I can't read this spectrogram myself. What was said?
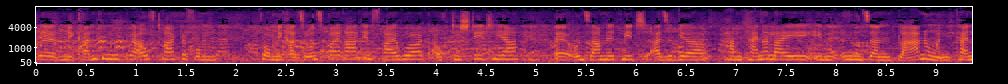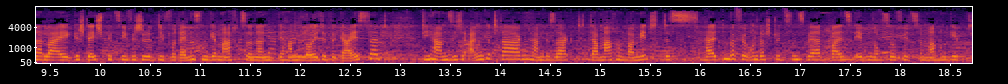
äh, Migrantenbeauftragte vom, vom Migrationsbeirat in Freiburg. Auch die steht hier äh, und sammelt mit. Also wir haben keinerlei in, in, unseren Planungen, keinerlei geschlechtsspezifische Differenzen gemacht, sondern wir haben Leute begeistert. Die haben sich angetragen, haben gesagt, da machen wir mit. Das halten wir für unterstützenswert, weil es eben noch so viel zu machen gibt.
